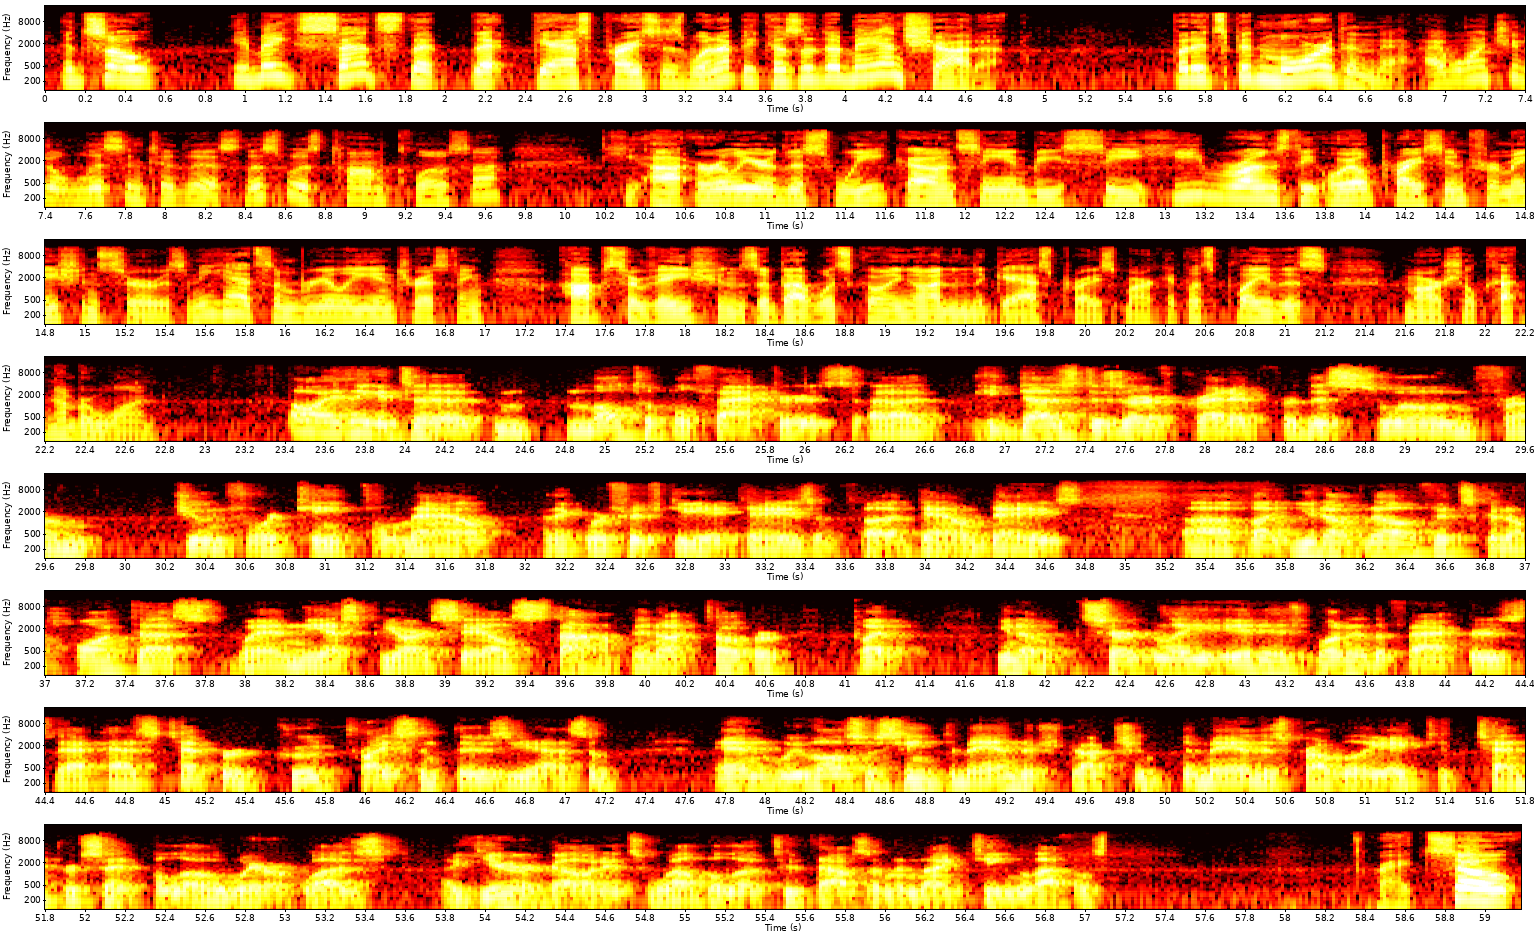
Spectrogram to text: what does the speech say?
And so it makes sense that, that gas prices went up because the demand shot up. But it's been more than that. I want you to listen to this. This was Tom Kloza he, uh, earlier this week on CNBC. He runs the Oil Price Information Service, and he had some really interesting observations about what's going on in the gas price market. Let's play this, Marshall. Cut number one. Oh, I think it's a m- multiple factors. Uh, he does deserve credit for this swoon from June 14th till now. I think we're 58 days of uh, down days. Uh, but you don't know if it's going to haunt us when the SPR sales stop in October. But, you know, certainly it is one of the factors that has tempered crude price enthusiasm. And we've also seen demand destruction. Demand is probably 8 to 10% below where it was a year ago, and it's well below 2019 levels. Right. So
